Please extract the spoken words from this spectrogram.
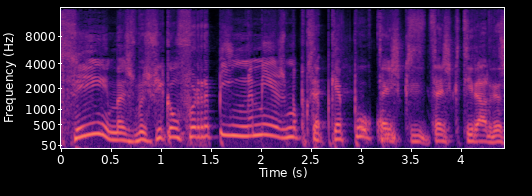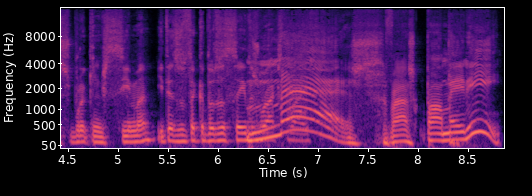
Sim, mas, mas fica um farrapinho na mesma, porque é, porque é pouco. Tens que, tens que tirar desses buraquinhos de cima e tens os atacadores a sair dos buracos. Mas, Vasco Palmeirim,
